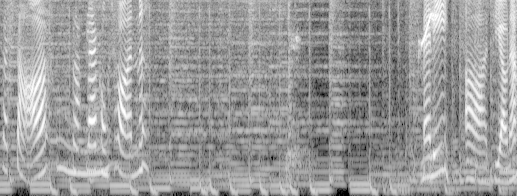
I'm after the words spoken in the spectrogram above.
แซกจ๋ารักแรกของฉัน แมรี่อ่าเดี๋ยวนะ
